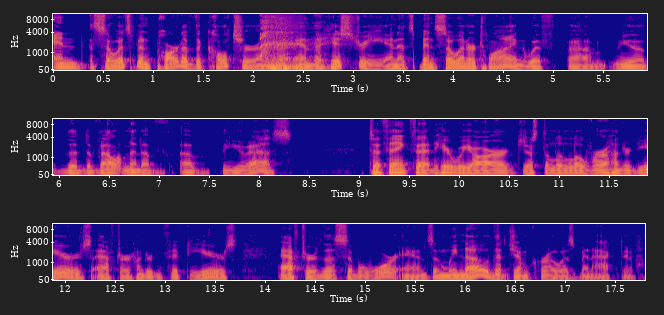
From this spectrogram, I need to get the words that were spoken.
and So it's been part of the culture and the and the history, and it's been so intertwined with um, you know the development of of the U.S. To think that here we are, just a little over hundred years after 150 years after the Civil War ends, and we know that Jim Crow has been active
